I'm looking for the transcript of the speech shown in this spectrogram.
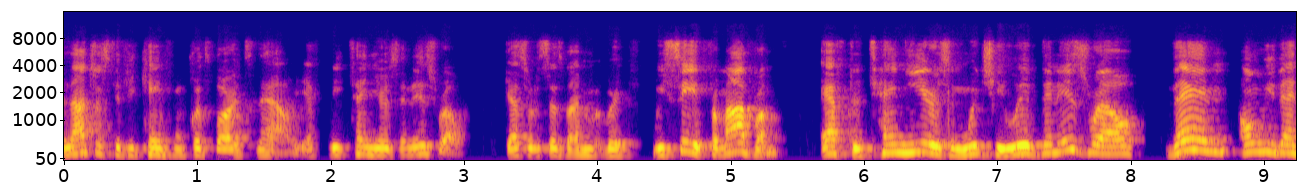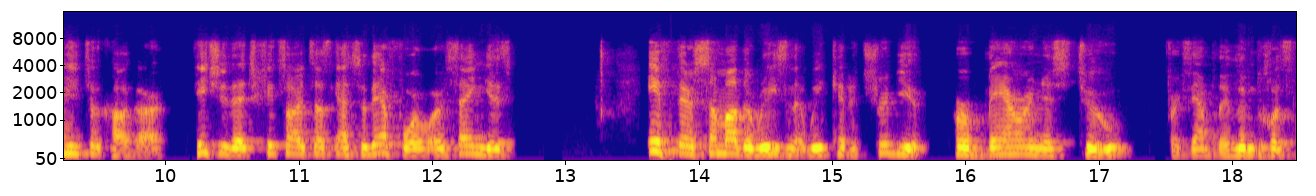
not just if he came from Chutz now, you have to be 10 years in Israel. Guess what it says? We see it from Avram. After 10 years in which he lived in Israel, then only then he took Hagar. Teach you that Chutz doesn't. So therefore, what we're saying is, if there's some other reason that we could attribute her barrenness to, for example, they lived in Chutz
